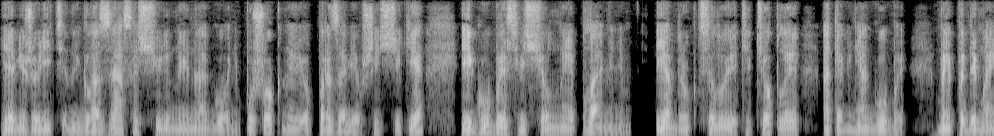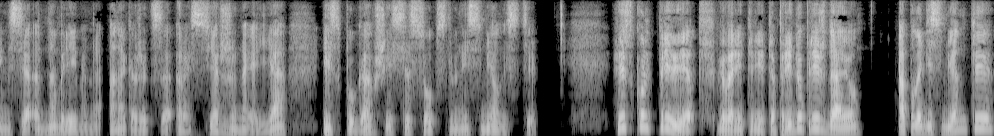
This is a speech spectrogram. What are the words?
я вижу Ритины глаза, сощуренные на огонь, пушок на ее порозовевшей щеке и губы, освещенные пламенем. Я вдруг целую эти теплые от огня губы. Мы поднимаемся одновременно. Она кажется рассерженная, я испугавшийся собственной смелости. «Физкульт, привет!» — говорит Рита. «Предупреждаю. Аплодисменты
